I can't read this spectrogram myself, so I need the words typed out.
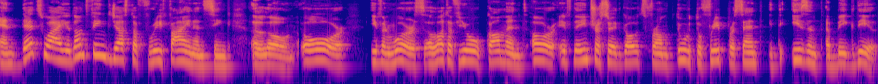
And that's why you don't think just of refinancing alone or even worse, a lot of you comment, or if the interest rate goes from 2 to 3%, it isn't a big deal.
